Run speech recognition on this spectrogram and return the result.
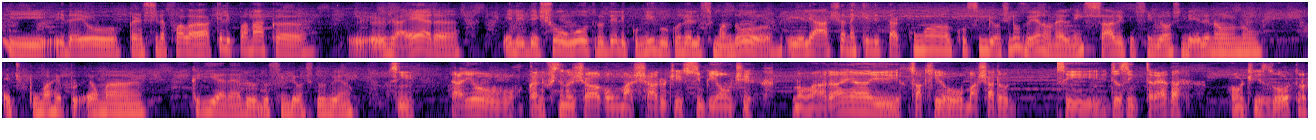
E, e daí o Carnificina fala, aquele panaca eh, já era. Ele deixou o outro dele comigo quando ele se mandou. E ele acha, né, que ele tá com, a- com o simbionte do Venom, né? Ele nem sabe que o simbionte dele não. não é tipo uma, é uma cria, né, do, do simbionte do Venom. Sim. Aí o Carnificina joga um machado de simbionte no aranha, e só que o machado se desentrega, como diz o outro,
